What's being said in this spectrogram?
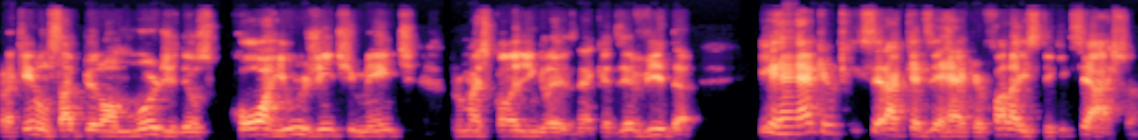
para quem não sabe, pelo amor de Deus, corre urgentemente para uma escola de inglês, né? Quer dizer vida. E hacker, o que será que quer dizer hacker? Fala Steve, o que você acha?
